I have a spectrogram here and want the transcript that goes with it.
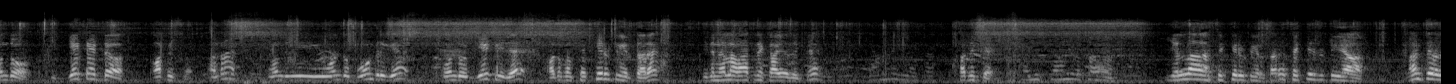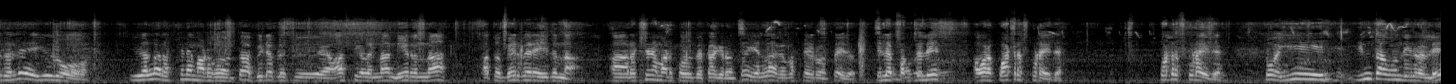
ಒಂದು ಗೇಟೆಡ್ ಆಫೀಸ್ ಅಂದ್ರೆ ಒಂದು ಈ ಒಂದು ಬೌಂಡ್ರಿಗೆ ಒಂದು ಗೇಟ್ ಇದೆ. ಅದಕ್ಕೊಂದು ಸೆಕ್ಯೂರಿಟಿ ಇರ್ತಾರೆ. ಇದನ್ನೆಲ್ಲ ರಾತ್ರಿ ಕಾಯೋದಕ್ಕೆ. ಅದಕ್ಕೆ. ಎಲ್ಲ ಸೆಕ್ಯೂರಿಟಿ ಇರ್ತಾರೆ. ಸೆಕ್ಯೂರಿಟಿಯ ನಂತರದಲ್ಲಿ ಇದು ಇವೆಲ್ಲ ರಕ್ಷಣೆ ಮಾಡಿಕೊಳ್ಳುವಂಥ ಬಿ ಡಬ್ಲ್ಯೂ ಸಿ ಆಸ್ತಿಗಳನ್ನ, ನೀರನ್ನ, ಅಥವಾ ಬೇರೆ ಬೇರೆ ಇದನ್ನ ರಕ್ಷಣೆ ಮಾಡ್ಕೊಳ್ಬೇಕಾಗಿರುವಂತ ಎಲ್ಲ ವ್ಯವಸ್ಥೆ ಇರುವಂತ ಇದು. ಇಲ್ಲೇ ಪಕ್ಕದಲ್ಲಿ ಅವರ ಕ್ವಾರ್ಟರ್ಸ್ ಕೂಡ ಇದೆ. ಕ್ವಾರ್ಟರ್ಸ್ ಕೂಡ ಇದೆ. ಸೊ ಈ ಇಂಥ ಒಂದು ಇದರಲ್ಲಿ,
